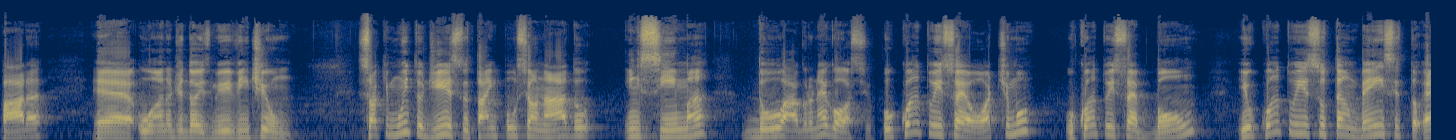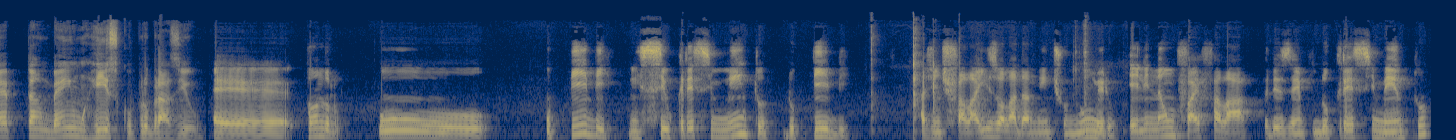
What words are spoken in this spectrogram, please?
para é, o ano de 2021. Só que muito disso está impulsionado em cima do agronegócio. O quanto isso é ótimo, o quanto isso é bom e o quanto isso também se, é também um risco para o Brasil? É, Tôndolo, o, o PIB em si, o crescimento do PIB, a gente falar isoladamente o número, ele não vai falar, por exemplo, do crescimento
